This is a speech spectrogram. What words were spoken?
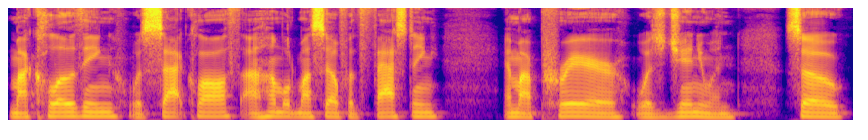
my clothing was sackcloth. I humbled myself with fasting, and my prayer was genuine. So,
